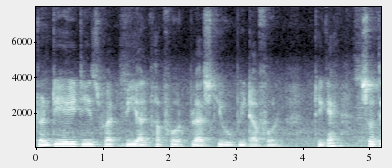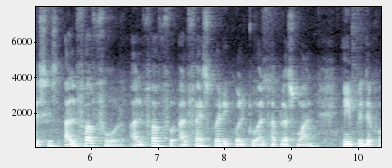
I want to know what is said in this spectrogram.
twenty eight is what p alpha four plus q beta four ठीक है? So this is alpha four alpha alpha square equal to alpha plus one यहीं पे देखो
